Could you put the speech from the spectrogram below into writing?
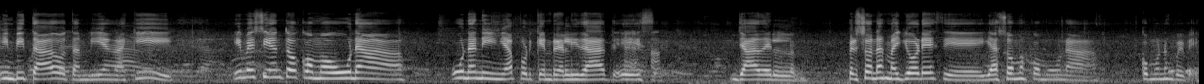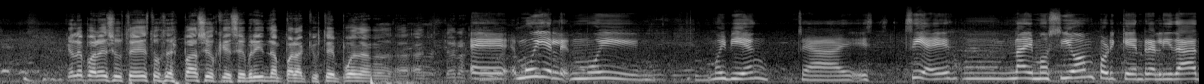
invitado también aquí. Y me siento como una, una niña porque en realidad es ya de personas mayores eh, ya somos como una como unos bebés. ¿Qué le parece a usted estos espacios que se brindan para que usted pueda estar eh, muy, muy, muy bien, o sea, sí, es una emoción porque en realidad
